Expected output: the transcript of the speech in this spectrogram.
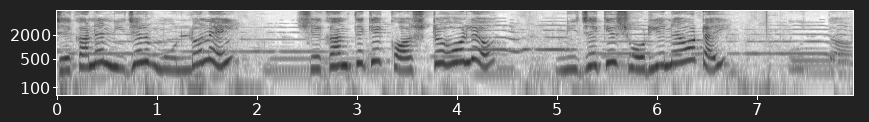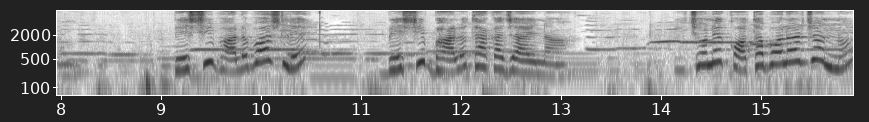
যেখানে নিজের মূল্য নেই, সেখান থেকে কষ্ট হলেও নিজেকে সরিয়ে নেওয়াটাই উত্তম। বেশি ভালোবাসলে বেশি ভালো থাকা যায় না। পিছনে কথা বলার জন্য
